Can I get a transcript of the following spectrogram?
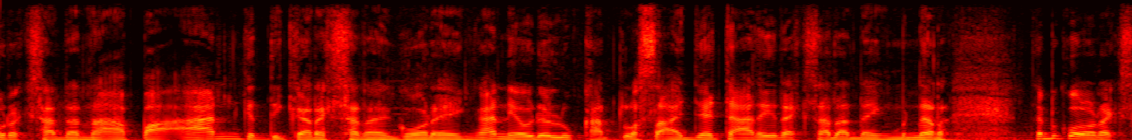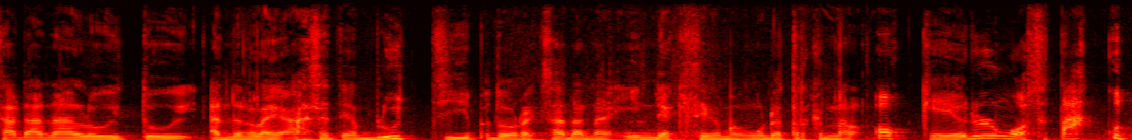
reksadana apaan. Ketika reksadana gorengan ya udah lu cut loss aja cari reksadana yang bener. Tapi kalau reksadana lu itu underlying asetnya blue chip atau reksadana indeks yang memang udah terkenal oke, udah lu nggak usah takut.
